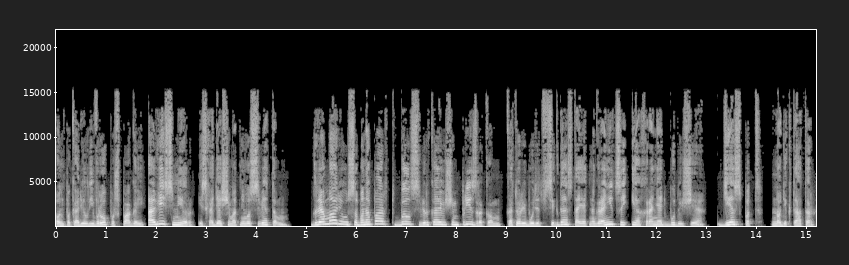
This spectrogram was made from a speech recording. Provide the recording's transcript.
Он покорил Европу шпагой, а весь мир — исходящим от него светом. Для Мариуса Бонапарт был сверкающим призраком, который будет всегда стоять на границе и охранять будущее. Деспот, но диктатор.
